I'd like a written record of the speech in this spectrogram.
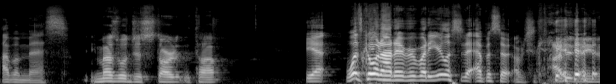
I'm a mess. You might as well just start at the top. Yeah, what's going on, everybody? You're listening to episode. I'm just I didn't mean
